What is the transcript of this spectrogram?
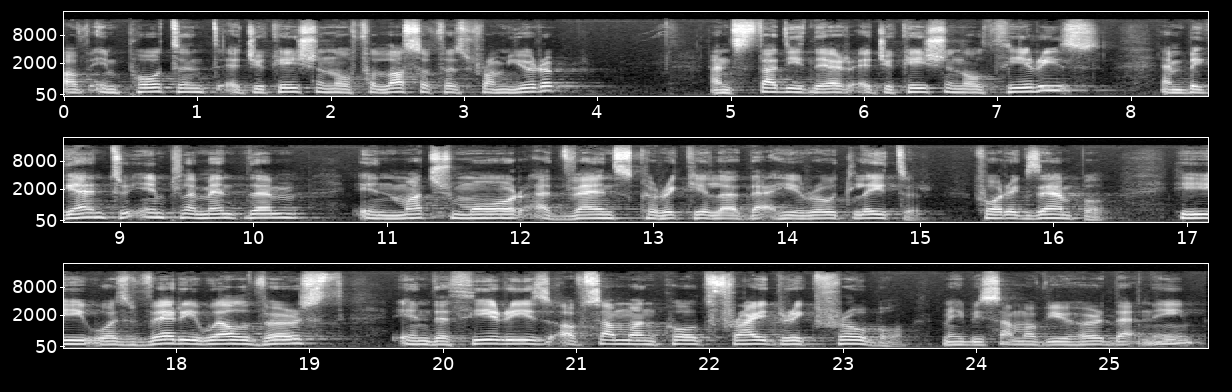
of important educational philosophers from Europe and studied their educational theories and began to implement them in much more advanced curricula that he wrote later. For example, he was very well versed in the theories of someone called Friedrich Froebel. Maybe some of you heard that name.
